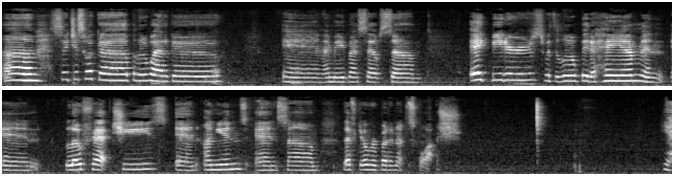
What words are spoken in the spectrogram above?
Um, so I just woke up a little while ago and I made myself some egg beaters with a little bit of ham and, and low fat cheese and onions and some leftover butternut squash. Yeah,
